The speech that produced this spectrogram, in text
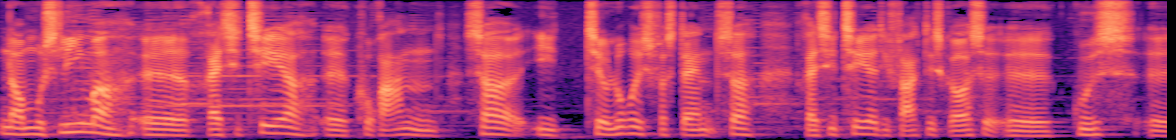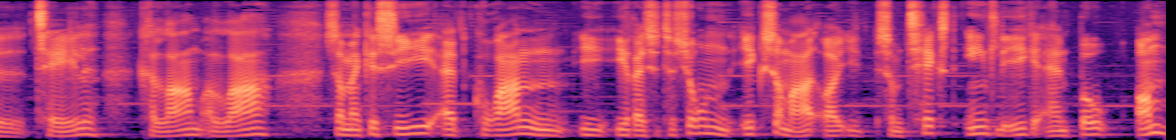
Når muslimer øh, reciterer øh, Koranen, så i teologisk forstand, så reciterer de faktisk også øh, Guds øh, tale, kalam Allah, så man kan sige, at Koranen i, i recitationen ikke så meget, og i, som tekst egentlig ikke er en bog om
